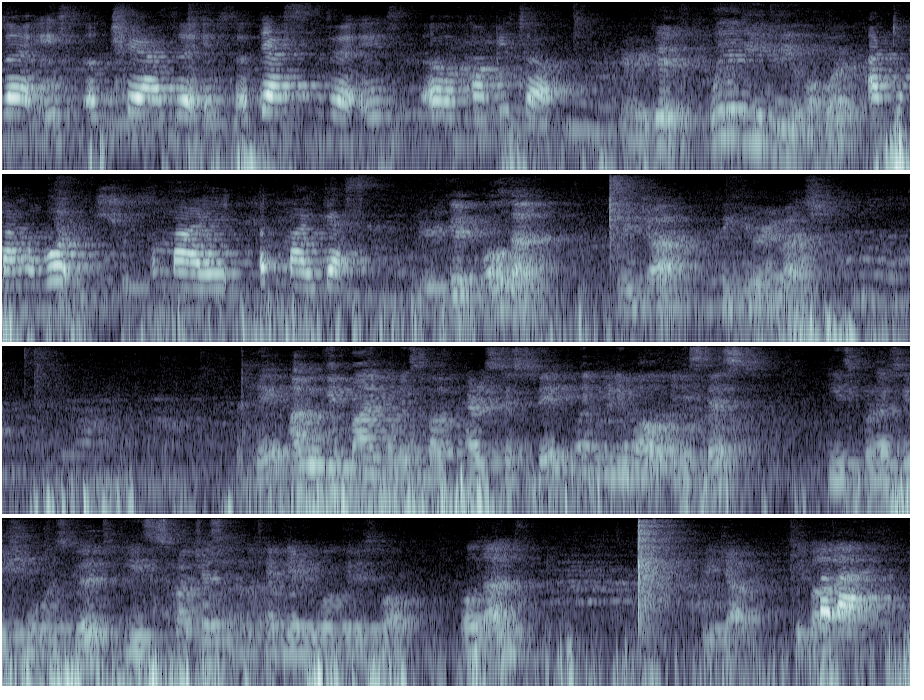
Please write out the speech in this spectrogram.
There is a chair. There is a desk. There is a computer. Very good. Where do you do your homework? I do my homework my at my desk. Very good. Well done. Great job. Thank you very much. Okay, I will give my comments about Harry's test today. He did really well in his test. His pronunciation was good. His structures and vocabulary were good as well. Well done. Great job. Goodbye. Bye bye.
